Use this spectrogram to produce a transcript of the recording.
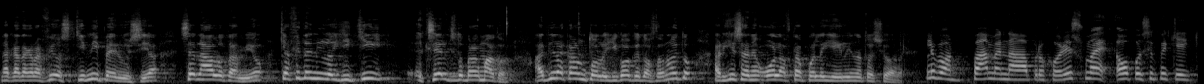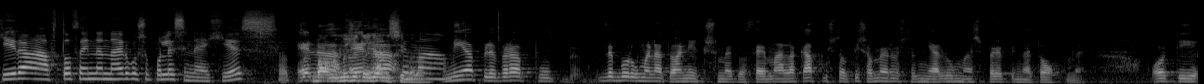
να καταγραφεί ως κοινή περιουσία σε ένα άλλο ταμείο. Και αυτή ήταν η λογική εξέλιξη των πραγμάτων. Αντί να κάνουν το λογικό και το αυτονόητο, αρχίσανε όλα αυτά που έλεγε η Ελίνα τόση ώρα. Λοιπόν, πάμε να προχωρήσουμε. Όπως είπε και η Κύρα, αυτό θα είναι ένα έργο σε πολλές συνέχειες. Ένα, νομίζω το σήμερα. Μία πλευρά που δεν μπορούμε να το ανοίξουμε το θέμα, αλλά κάπου στο πίσω μέρος του μυαλού μας πρέπει να το έχουμε. Ότι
